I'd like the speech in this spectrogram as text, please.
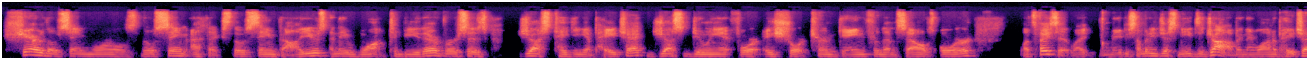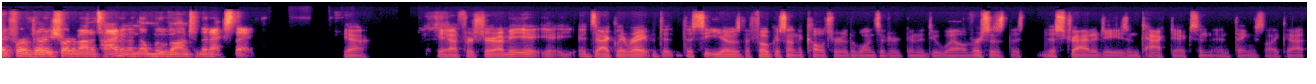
share those same morals those same ethics those same values and they want to be there versus just taking a paycheck just doing it for a short-term gain for themselves or let's face it, like maybe somebody just needs a job and they want a paycheck for a very short amount of time and then they'll move on to the next thing. Yeah. Yeah, for sure. I mean, exactly right. The, the CEOs, the focus on the culture are the ones that are going to do well versus the, the strategies and tactics and, and things like that.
